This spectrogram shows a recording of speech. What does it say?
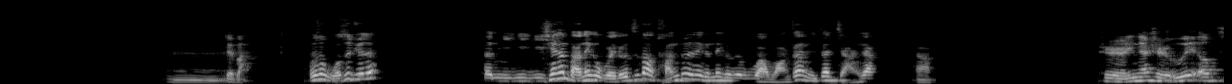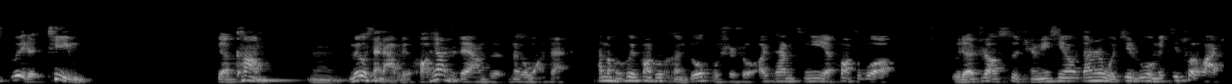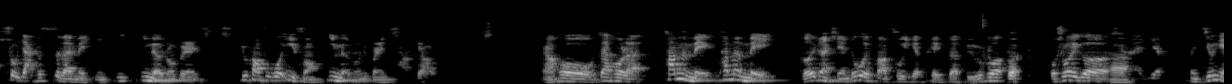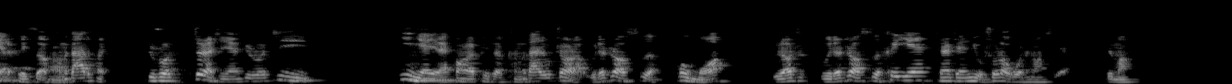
嗯，对吧？不是，我是觉得，呃，你你你先把那个韦德之道团队那个那个网网站你再讲一下啊，是应该是 way of way 的 team 点 com，嗯，没有三 w，好像是这样子那个网站，他们很会放出很多不是手，而且他们曾经也放出过。韦德之道四全明星，当时我记如果没记错的话，售价是四百美金，一一秒钟被人就放出过一双，一秒钟就被人抢掉了。然后再后来，他们每他们每隔一段时间都会放出一些配色，比如说，我说一个现在一些很经典的配色，可能大家都很，就是说这段时间，就是说近一年以来放出来配色，可能大家都知道了，韦德之道四梦魔，韦德之韦德之道四黑烟，前段时间你有收到过这双鞋，对吗？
